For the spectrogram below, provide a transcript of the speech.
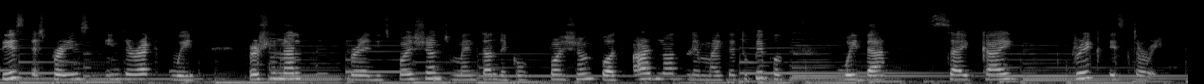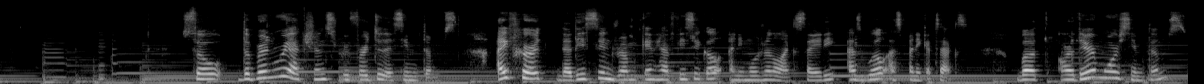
These experiences interact with personal predisposition to mental decomposition, but are not limited to people with a psychiatric history. So, the brain reactions refer to the symptoms. I've heard that this syndrome can have physical and emotional anxiety as well as panic attacks. But are there more symptoms?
